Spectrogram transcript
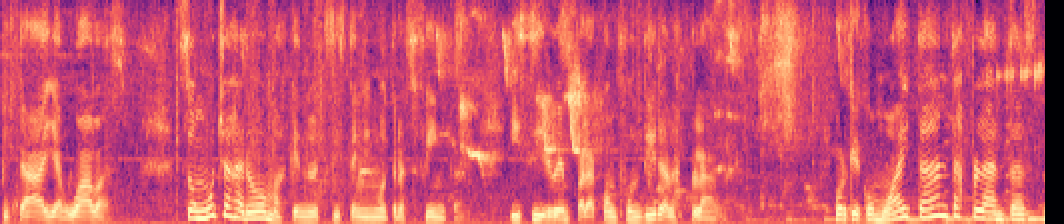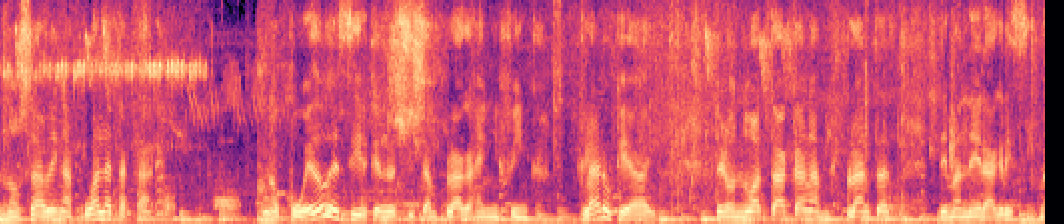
pitaya, guavas, son muchos aromas que no existen en otras fincas y sirven para confundir a las plagas. Porque como hay tantas plantas, no saben a cuál atacar. No puedo decir que no existan plagas en mi finca. Claro que hay, pero no atacan a mis plantas de manera agresiva.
